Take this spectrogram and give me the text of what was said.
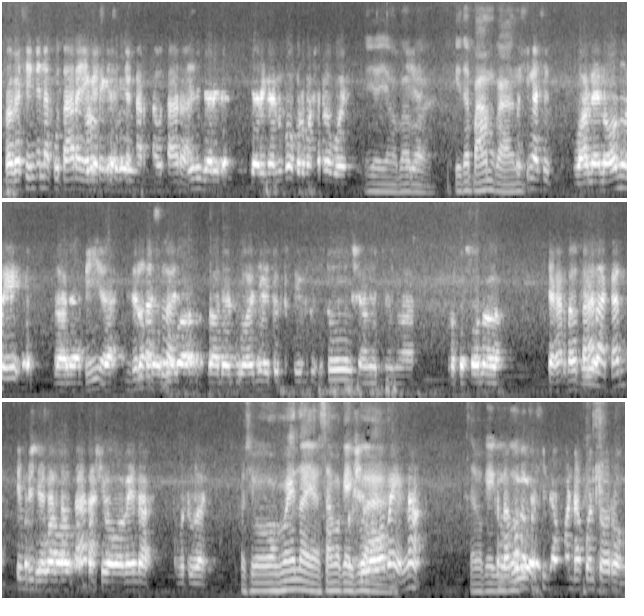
Bagas ini anak utara ya guys ya. Jakarta Utara Ini jaringan, jaringan gua bermasalah, boy. iya ya nggak apa-apa Iya. kita paham kan pasti ngasih One and only. Gak ada, iya jelas gak ada lah dua, gak ada duanya itu tim itu sangat sangat profesional lah. Jakarta Utara Iya. kan tim di Persiwa, Jakarta Utara Persiwa Wamena kebetulan. Persiwa Wamena ya sama kayak Persiwa gua Wamena. Sama kayak kenapa gua gak Persidapon Dapon Sorong?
